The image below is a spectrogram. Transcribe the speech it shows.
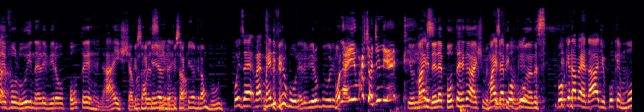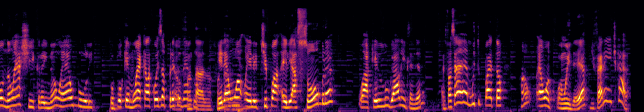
Quando ele evolui, né? Ele vira o poltergeist, Eu alguma pensava, que coisa ele, assim, ia- eu né? e pensava que ele ia virar um bully. Pois é, mas, mas ele vira o bully. Ele vira o bully. Olha aí, macho, adivinhei! E o nome Mas- dele é poltergeist, meu. Mas ele é fica porque- voando assim. Porque na verdade o Pokémon não é a xícara e não é o bully. O Pokémon é aquela coisa É preta o dentro. fantasma. Ele é uma. Ele tipo. a- Ele assombra o- aquele lugar ali, entendendo? Aí você fala assim, ah, é muito pai e tal. Não, É uma, é uma ideia diferente, cara.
